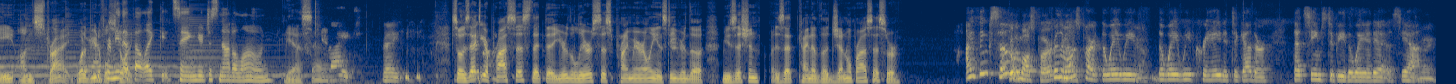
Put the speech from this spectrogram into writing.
Steve and Mary on Stride. What a Yeah, beautiful For me, story. that felt like it's saying you're just not alone. yes. So Right, right. So is that your process that uh, you're the lyricist primarily and Steve, you're the musician? Is that kind of the general process or? I think so. For the most part, For the yeah. most part, the way we've Yeah. the way we've created together, that seems to be the way it is. Yeah. Right.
